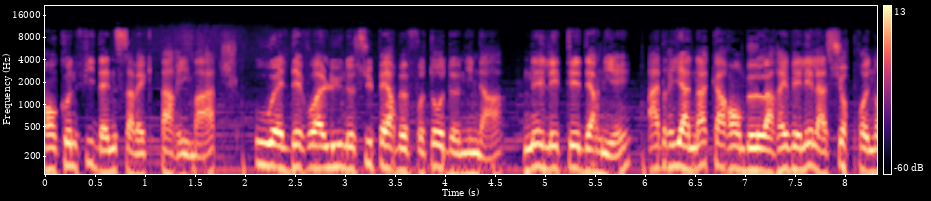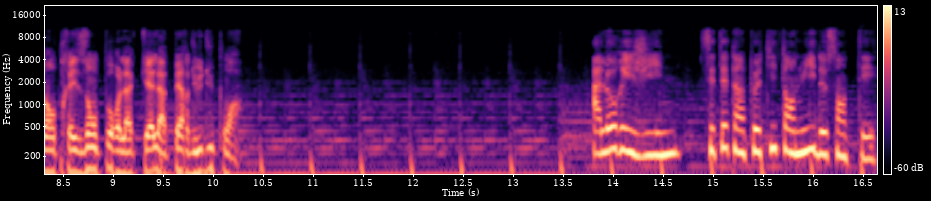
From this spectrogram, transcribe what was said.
En confidence avec Paris Match, où elle dévoile une superbe photo de Nina, née l'été dernier, Adriana Carambeu a révélé la surprenante raison pour laquelle a perdu du poids. À l'origine, c'était un petit ennui de santé.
